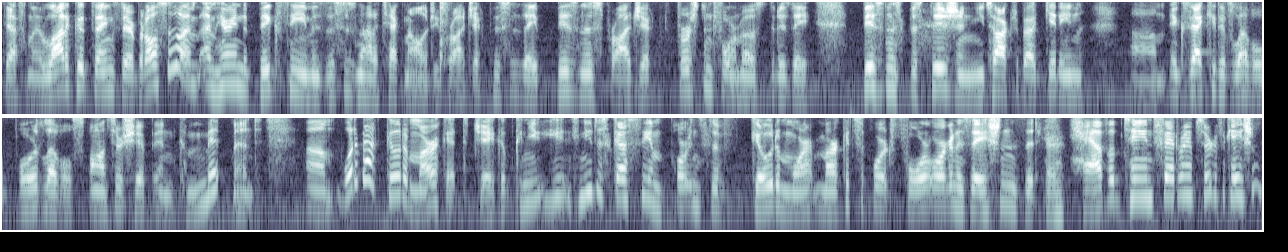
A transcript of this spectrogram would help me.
definitely. A lot of good things there, but also I'm, I'm hearing the big theme is this is not a technology project. This is a business project. First and foremost, it is a business decision. You talked about getting um, executive level, board level sponsorship and commitment. Um, what about go to market, Jacob? Can you, you, can you discuss the importance of go to market support for organizations that sure. have obtained FedRAMP certification?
